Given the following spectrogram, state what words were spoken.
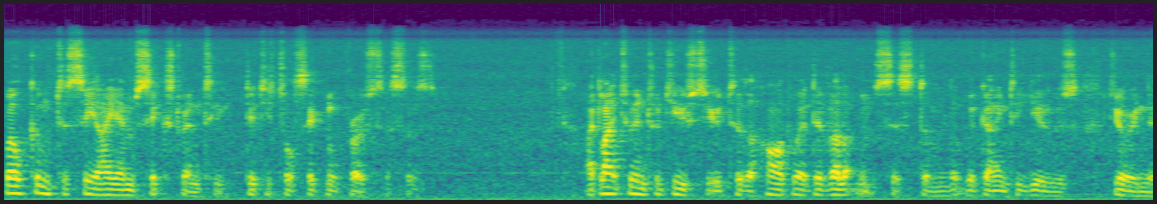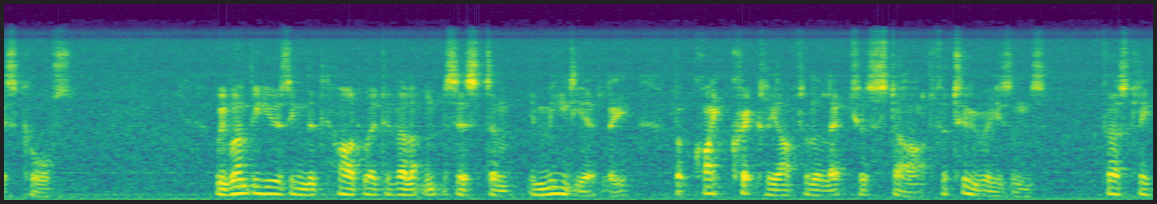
Welcome to CIM 620 Digital Signal Processors. I'd like to introduce you to the hardware development system that we're going to use during this course. We won't be using the hardware development system immediately, but quite quickly after the lectures start for two reasons. Firstly,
